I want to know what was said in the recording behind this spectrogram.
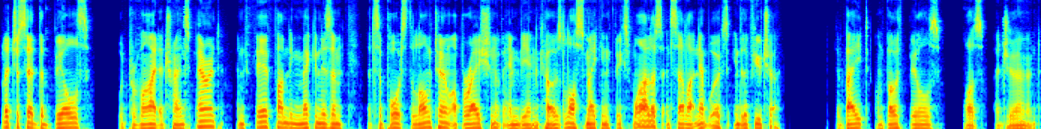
Fletcher said the bill's would provide a transparent and fair funding mechanism that supports the long term operation of NBN Co's loss making fixed wireless and satellite networks into the future. Debate on both bills was adjourned.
